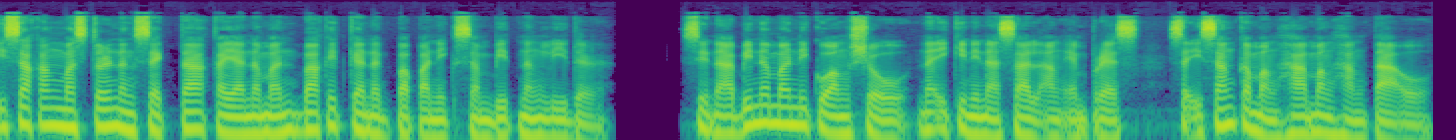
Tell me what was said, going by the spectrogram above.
Isa kang master ng sekta kaya naman bakit ka nagpapanik sambit ng leader? Sinabi naman ni Guangzhou na ikininasal ang Empress sa isang kamanghamanghang tao.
